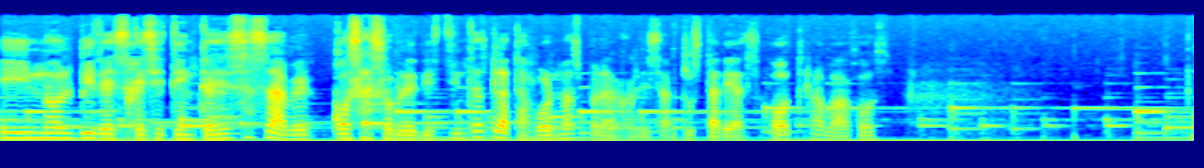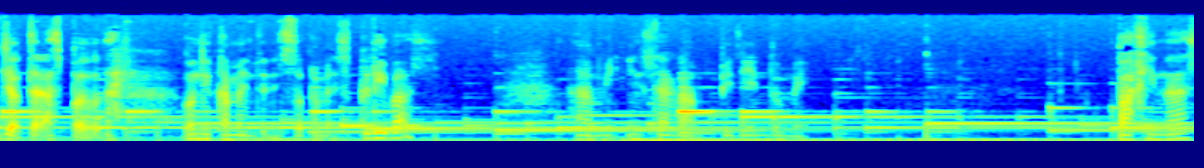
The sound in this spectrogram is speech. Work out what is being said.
y no olvides que si te interesa saber cosas sobre distintas plataformas para realizar tus tareas o trabajos, yo te las puedo dar. Únicamente necesito que me escribas a mi Instagram pidiéndome páginas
